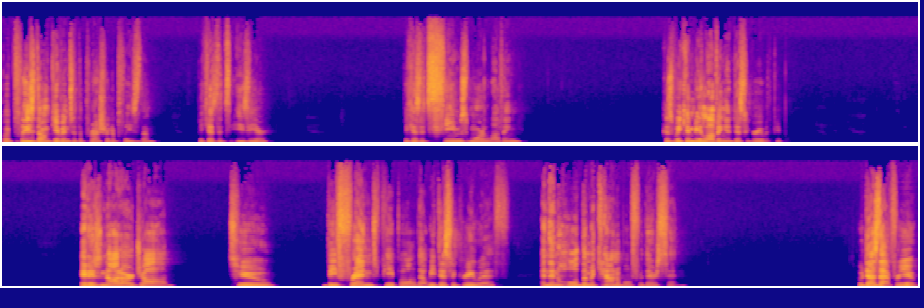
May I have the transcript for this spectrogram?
But please don't give in to the pressure to please them because it's easier, because it seems more loving. Because we can be loving and disagree with people. It is not our job to befriend people that we disagree with and then hold them accountable for their sin. Who does that for you?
